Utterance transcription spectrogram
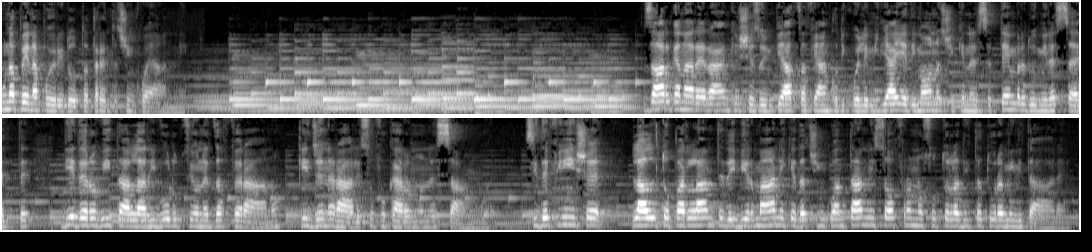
una pena poi ridotta a 35 anni. Zarganar era anche sceso in piazza a fianco di quelle migliaia di monaci che nel settembre 2007 diedero vita alla rivoluzione zafferano che i generali soffocarono nel sangue. Si definisce l'altoparlante dei birmani che da 50 anni soffrono sotto la dittatura militare.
